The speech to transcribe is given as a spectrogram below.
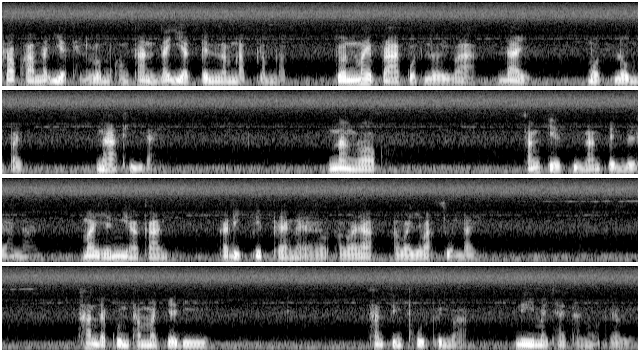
พราะความละเอียดแห่งลมของท่านละเอียดเป็นลำดับลำดับ จนไม่ปรากฏเลยว่าได้หมดลมไปนาทีใด นั่งรอสังเกตอยู่นั้นเป็นเวลานาน ไม่เห็นมีอาการกระดิกพลิกแพงในอวัยวะอวัยวะส่วนใด ท่านจะคุณธรรมเจดี ท่านจึงพูดขึ้นว่า นี่ไม่ใช่ท่านหมดแล้วเลย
